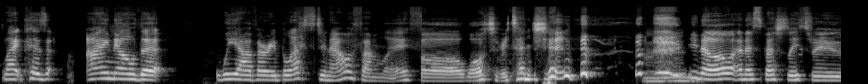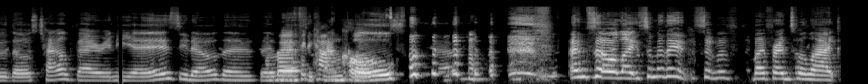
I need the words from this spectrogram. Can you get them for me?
like, because I know that we are very blessed in our family for water retention. Mm. you know, and especially through those childbearing years, you know, the the Murphy cankles. and so, like, some of the some of my friends were like,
